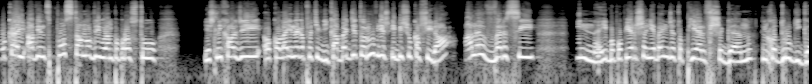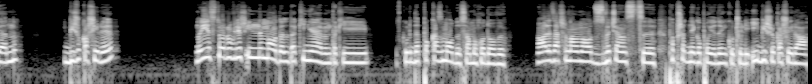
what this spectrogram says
Okej, a więc postanowiłem po prostu, jeśli chodzi o kolejnego przeciwnika, będzie to również Ibishu Kashira, ale w wersji innej, bo po pierwsze nie będzie to pierwszy gen, tylko drugi gen Ibishu Kashiry. No i jest to również inny model, taki nie wiem, taki kurde pokaz mody samochodowy. No ale zaczynamy od zwycięzcy poprzedniego pojedynku, czyli Ibishu Kashira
